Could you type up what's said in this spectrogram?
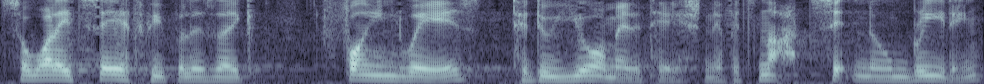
So what I'd say to people is like, find ways to do your meditation. If it's not sitting down breathing,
